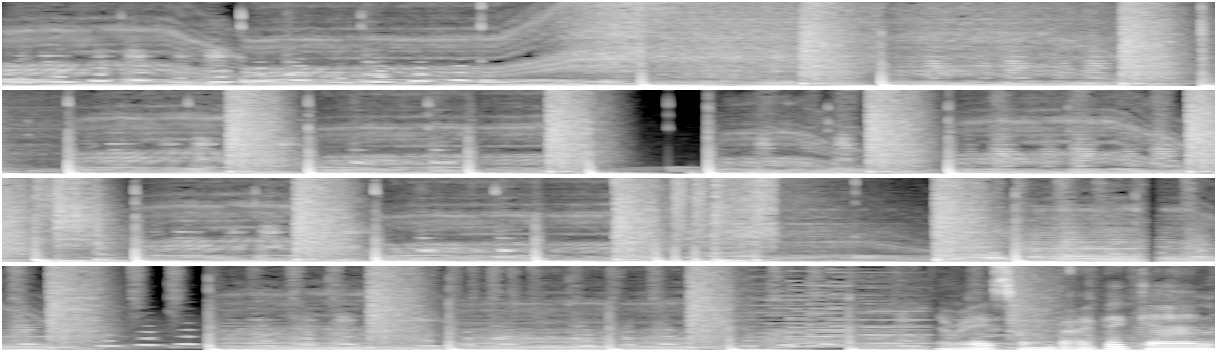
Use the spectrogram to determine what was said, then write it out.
Alright, so I'm back again,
